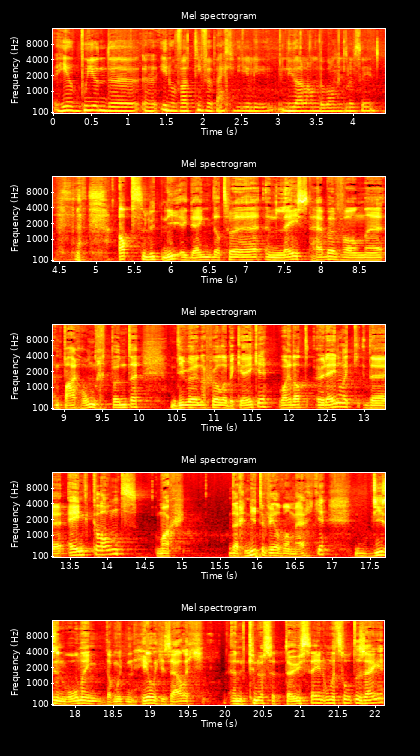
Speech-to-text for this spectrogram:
heel boeiende, uh, innovatieve weg die jullie nu al aan de wandelen zijn. Absoluut niet. Ik denk dat we een lijst hebben van uh, een paar honderd punten die we nog willen bekijken. Waar dat uiteindelijk de eindklant mag daar niet te veel van merken. Die zijn woning, dat moet een heel gezellig, een knusse thuis zijn, om het zo te zeggen.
